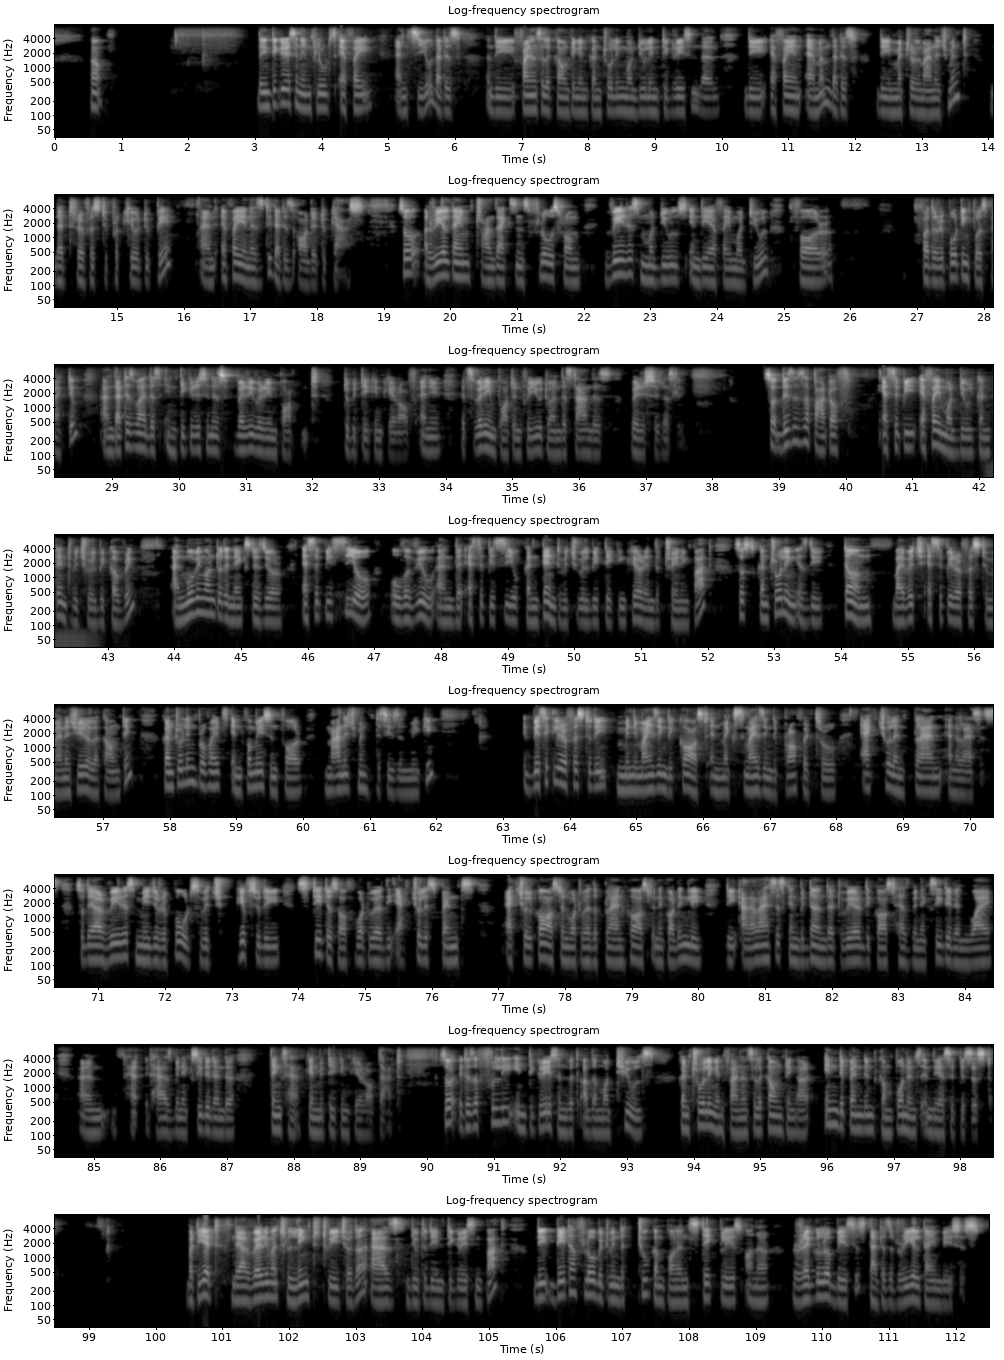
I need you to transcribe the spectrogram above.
Now the integration includes FI and CO that is the financial accounting and controlling module integration then the FI and MM that is the material management that refers to procure to pay and FI and SD that is order to cash. So a real-time transactions flows from various modules in the FI module for for the reporting perspective and that is why this integration is very very important to be taken care of and you, it's very important for you to understand this very seriously so this is a part of SAP FI module content which we'll be covering and moving on to the next is your SAP CO overview and the SAP CO content which will be taking care in the training part. So controlling is the term by which SAP refers to managerial accounting. Controlling provides information for management decision making. It basically refers to the minimizing the cost and maximizing the profit through actual and plan analysis. So there are various major reports which gives you the status of what were the actual spends actual cost and what were the planned cost and accordingly the analysis can be done that where the cost has been exceeded and why and it has been exceeded and the things can be taken care of that so it is a fully integration with other modules. Controlling and financial accounting are independent components in the SAP system. But yet they are very much linked to each other as due to the integration part. The data flow between the two components take place on a regular basis that is a real-time basis.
